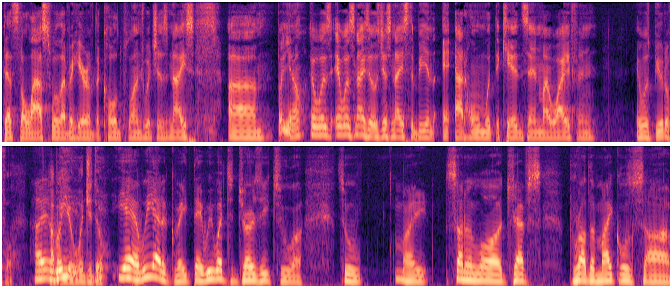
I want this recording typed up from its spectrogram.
that's the last we'll ever hear of the cold plunge, which is nice. Um, but you know, it was it was nice. It was just nice to be in, at home with the kids and my wife, and it was beautiful. I- How about we- you? What'd you do? Yeah, we had a great day. We went to Jersey to uh, to my son-in-law Jeff's brother Michael's uh,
